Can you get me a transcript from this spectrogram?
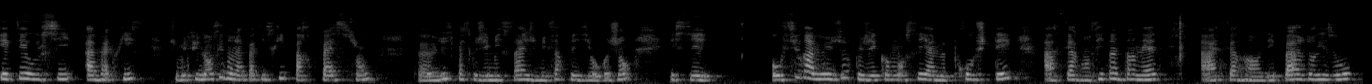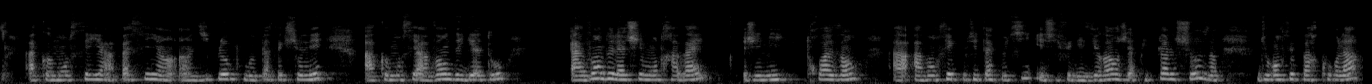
été aussi amatrice. Je me suis lancée dans la pâtisserie par passion, euh, juste parce que j'aimais ça et j'aimais faire plaisir aux gens. Et c'est au fur et à mesure que j'ai commencé à me projeter, à faire un site internet, à faire des pages de réseau, à commencer à passer un, un, diplôme pour me perfectionner, à commencer à vendre des gâteaux, avant de lâcher mon travail, j'ai mis trois ans à avancer petit à petit et j'ai fait des erreurs, j'ai appris plein de choses durant ce parcours-là.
